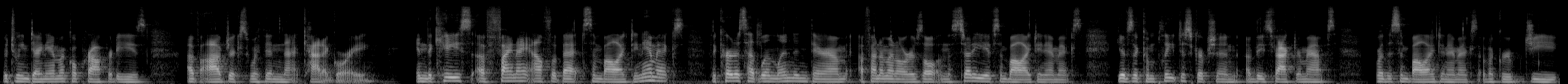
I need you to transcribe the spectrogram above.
between dynamical properties of objects within that category. In the case of finite alphabet symbolic dynamics, the Curtis-Hedlund-Lyndon theorem, a fundamental result in the study of symbolic dynamics, gives a complete description of these factor maps for the symbolic dynamics of a group G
